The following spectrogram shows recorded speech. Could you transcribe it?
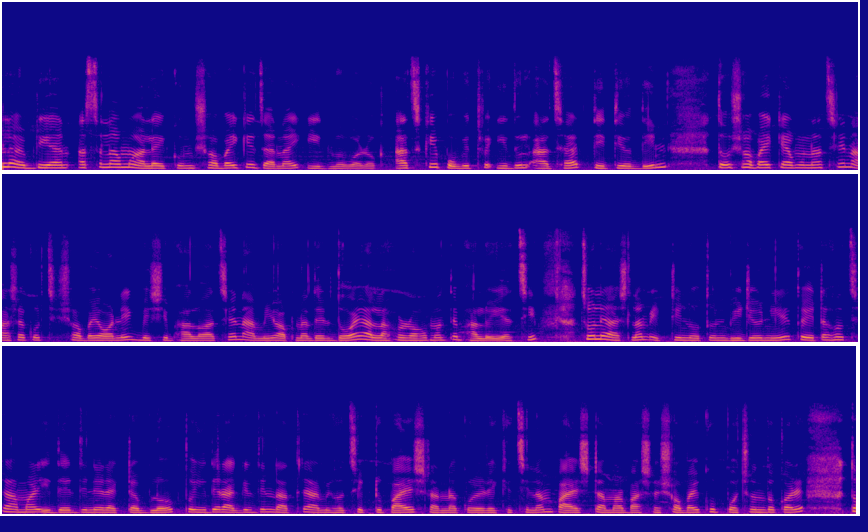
হ্যালো এভরিয়ান, আসসালামু আলাইকুম। সবাইকে জানাই ঈদ মোবারক। আজকে পবিত্র ঈদুল আজহার তৃতীয় দিন। তো সবাই কেমন আছেন? আশা করছি সবাই অনেক বেশি ভালো আছেন। আমিও আপনাদের দোয়ায় আল্লাহর রহমতে ভালোই আছি। চলে আসলাম একটি নতুন ভিডিও নিয়ে। তো এটা হচ্ছে আমার ঈদের দিনের একটা ব্লগ। তো ঈদের আগের দিন রাত্রে আমি হচ্ছে একটু পায়েস রান্না করে রেখেছিলাম। পায়েসটা আমার বাসায় সবাই খুব পছন্দ করে। তো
